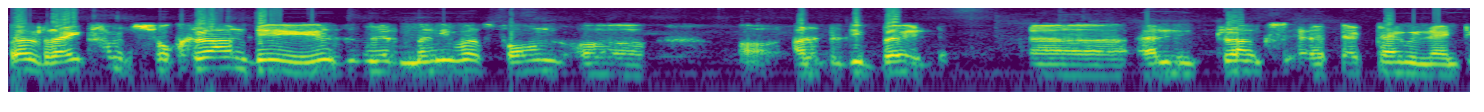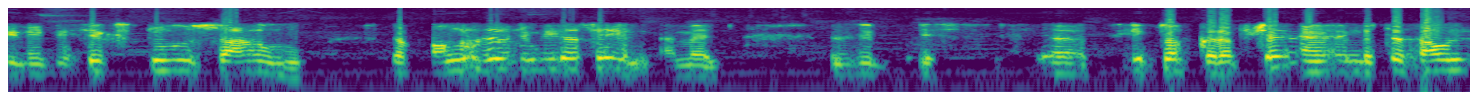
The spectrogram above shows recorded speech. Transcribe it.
Well, right from Sukh Ram days, where money was found uh, uh, under the bed uh, and in trunks at that time in 1986 to Sahu, the Congress will be the same. I mean, it's uh, of corruption and Mr. Sound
